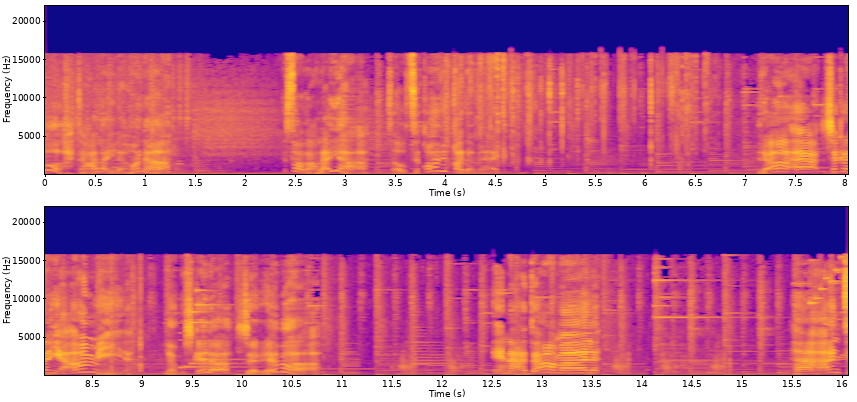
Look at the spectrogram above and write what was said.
أوه تعال إلى هنا. اصعد عليها. سألصقها بقدمك. رائع. شكرا يا أمي. لا مشكلة. جربها. إنها تعمل. ها أنت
